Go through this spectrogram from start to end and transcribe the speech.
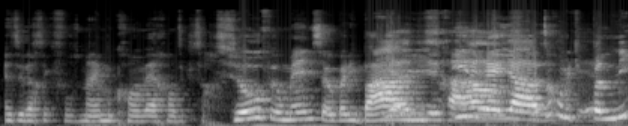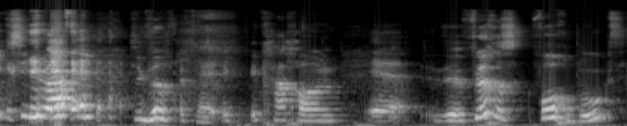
En toen dacht ik, volgens mij moet ik gewoon weg. Want ik zag zoveel mensen, ook bij die balie. Ja, die iedereen, ja, toch een beetje paniek situatie. dus ik dacht, oké, ik, ik ga gewoon... De vlucht is volgeboekt.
